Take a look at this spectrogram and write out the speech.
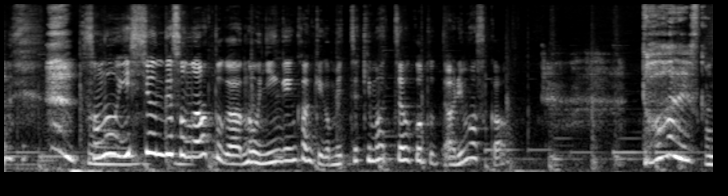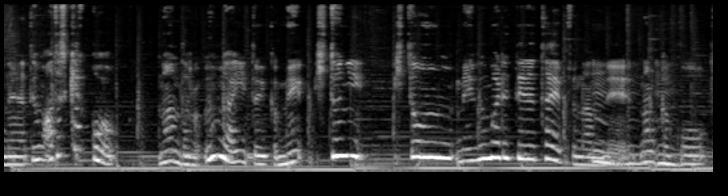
その一瞬でその後がの人間関係がめっちゃ決まっちゃうことってありますか？どうですかねでも私結構なんだろう運がいいというかめ人に人に恵まれてるタイプなんで、うんうんうん。なんかこう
